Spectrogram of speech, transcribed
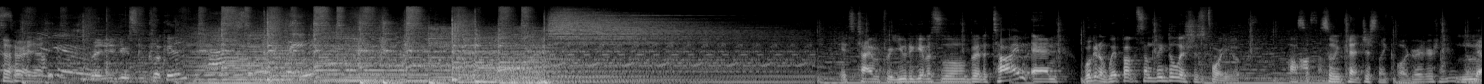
Paul. All right. Ready to do some cooking? Absolutely. It's time for you to give us a little bit of time, and we're gonna whip up something delicious for you. Awesome. So we can't just like order it or something? No.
